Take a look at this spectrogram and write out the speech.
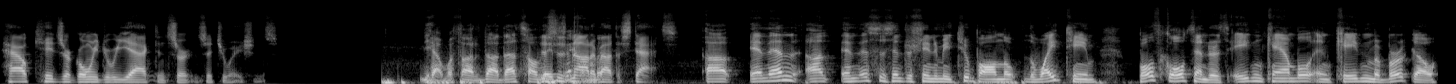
how kids are going to react in certain situations. Yeah, without a doubt, that's how This is not them. about the stats. Uh, and then, uh, and this is interesting to me too, Paul. And the, the white team, both goaltenders, Aiden Campbell and Kaidan Mbereko,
